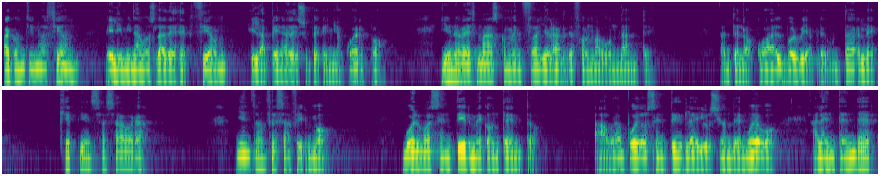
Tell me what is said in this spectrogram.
A continuación, eliminamos la decepción y la pena de su pequeño cuerpo, y una vez más comenzó a llorar de forma abundante, ante lo cual volví a preguntarle, ¿qué piensas ahora? Y entonces afirmó, vuelvo a sentirme contento. Ahora puedo sentir la ilusión de nuevo, al entender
